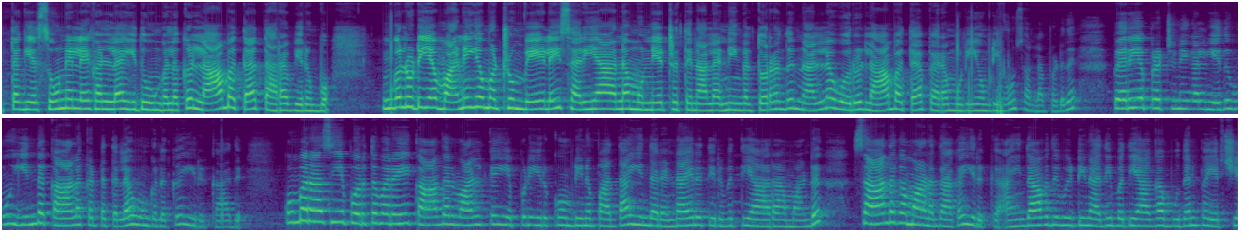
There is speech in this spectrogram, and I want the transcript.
இத்தகைய சூழ்நிலைகளில் இது உங்களுக்கு லாபத்தை தர விரும்பும். உங்களுடைய வணிகம் மற்றும் வேலை சரியான முன்னேற்றத்தினால் நீங்கள் தொடர்ந்து நல்ல ஒரு லாபத்தை பெற முடியும் அப்படின்னும் சொல்லப்படுது. பெரிய பிரச்சனைகள் எதுவும் இந்த காலகட்டத்தில் உங்களுக்கு இருக்காது. கும்பராசியை பொறுத்தவரை காதல் வாழ்க்கை எப்படி இருக்கும் அப்படின்னு பார்த்தா இந்த ரெண்டாயிரத்தி இருபத்தி ஆறாம் ஆண்டு சாதகமானதாக இருக்குது ஐந்தாவது வீட்டின் அதிபதியாக புதன் பயிற்சி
